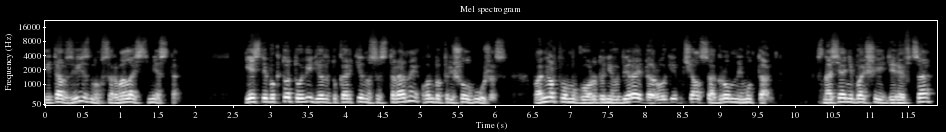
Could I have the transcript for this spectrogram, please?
и та, взвизгнув, сорвалась с места. Если бы кто-то увидел эту картину со стороны, он бы пришел в ужас. По мертвому городу, не выбирая дороги, мчался огромный мутант, снося небольшие деревца,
